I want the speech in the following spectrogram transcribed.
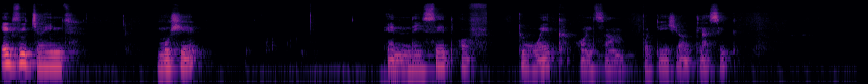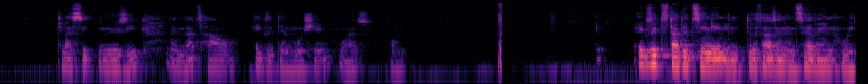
Exit joined Mushe and they set off to work on some potential classic classic music and that's how Exit and Mushe was born. Exit started singing in 2007 with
